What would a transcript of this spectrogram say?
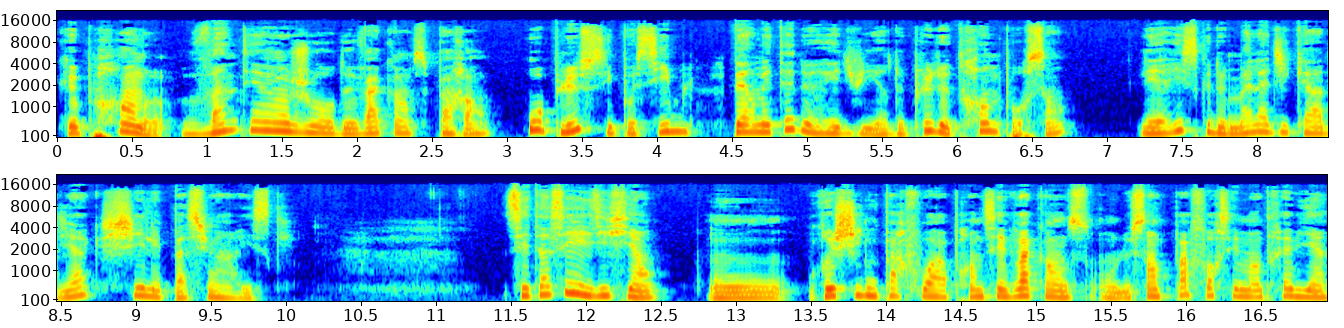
que prendre 21 jours de vacances par an, ou plus si possible, permettait de réduire de plus de 30% les risques de maladies cardiaques chez les patients à risque. C'est assez édifiant. On rechigne parfois à prendre ses vacances, on le sent pas forcément très bien.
